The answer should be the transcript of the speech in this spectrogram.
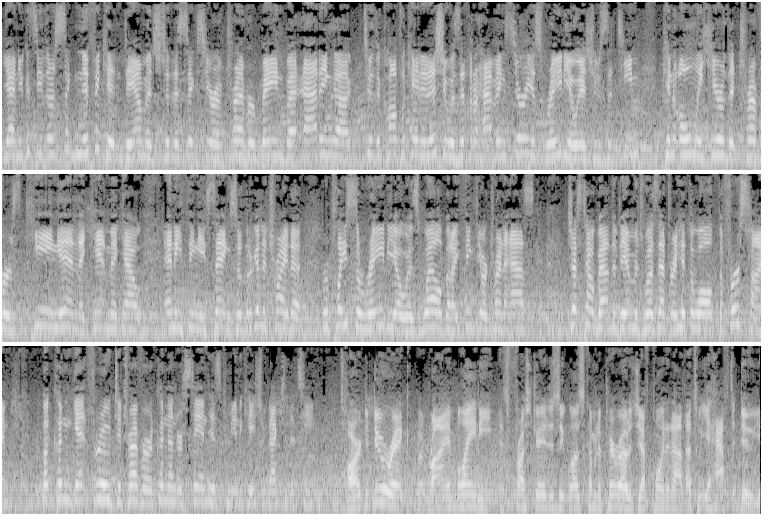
Yeah, and you can see there's significant damage to the six here of Trevor Bayne, but adding uh, to the complicated issue is that they're having serious radio issues. The team can only hear that Trevor's keying in. They can't make out anything he's saying, so they're going to try to replace the radio as well, but I think they were trying to ask just how bad the damage was after he hit the wall the first time, but couldn't get through to Trevor, couldn't understand his communication back to the team. It's hard to do, Rick, but Ryan Blaney, as frustrated as he was coming to pit road, as Jeff pointed out, that's what you have to do.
